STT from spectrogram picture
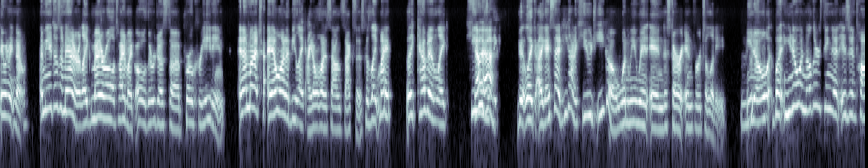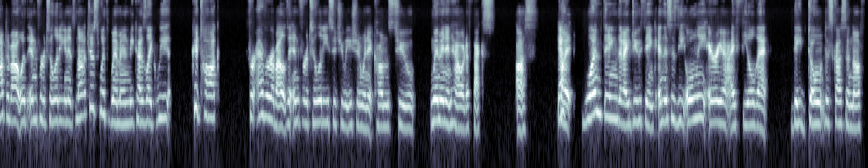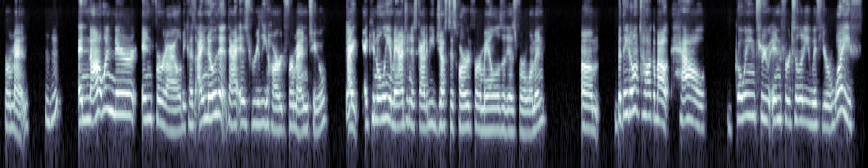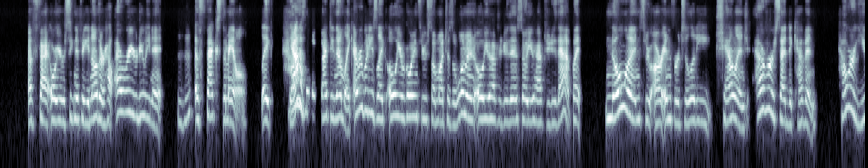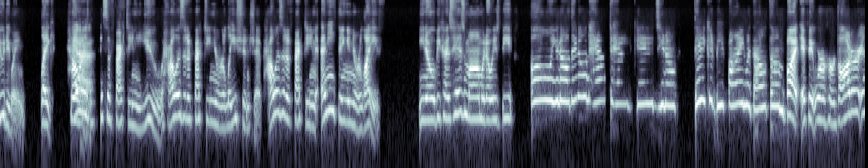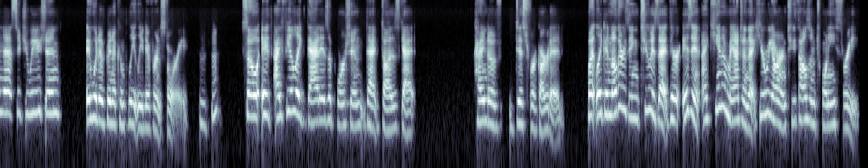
they would no. I mean, it doesn't matter. Like men are all the time like, oh, they're just uh procreating, and I'm not. I don't want to be like, I don't want to sound sexist because like my like Kevin, like he Oh, was yeah. like, that- like like I said, he got a huge ego when we went in to start infertility you Mhm. know but you know another thing that isn't talked about with infertility and it's not just with women because like we could talk forever about the infertility situation when it comes to women and how it affects us Yeah. but one thing that i do think and this is the only area i feel that they don't discuss enough for men Mhm. And not when they're infertile because i know that that is really hard for men too Yeah. I, I can only imagine it's got to be just as hard for a male as it is for a woman. Um, but they don't talk about how going through infertility with your wife affect or your significant other, however you're doing it, Mhm. affects the male. Like, how Yeah. is that affecting them? Like everybody's like, oh, you're going through so much as a woman. Oh, you have to do this. Oh, you have to do that. But no one through our infertility challenge ever said to Kevin, how are you doing? Like, how is Yeah. this affecting you? How is it affecting your relationship? How is it affecting anything in your life? You know, because his mom would always be, oh, you know, they don't have to have kids, you know, they could be fine without them. But if it were her daughter in that situation, it would have been a completely different story. Mhm. So it I feel like that is a portion that does get kind of disregarded. But like another thing too is that there isn't I can't imagine that here we are in 2023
